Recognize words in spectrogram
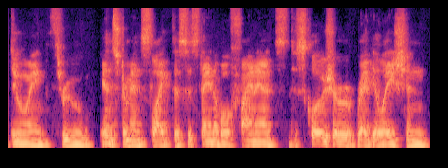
doing through instruments like the Sustainable Finance Disclosure Regulation,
